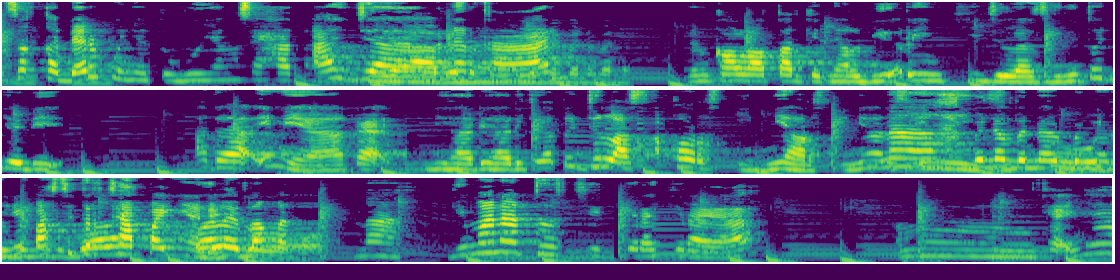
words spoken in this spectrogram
sekedar punya tubuh yang sehat aja, Iya, bener kan? Bener, bener. Dan kalau targetnya lebih rinci jelas gini tuh jadi ada ini ya kayak di hari-hari kita tuh jelas aku harus ini harus ini harus Nah, ini bener-bener, gitu. bener, jadi bener. pasti Boleh, tercapainya boleh deh tuh. banget. Nah, gimana tuh Ci, kira-kira ya? hmm, kayaknya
